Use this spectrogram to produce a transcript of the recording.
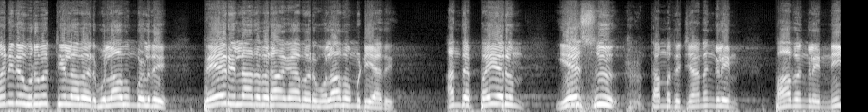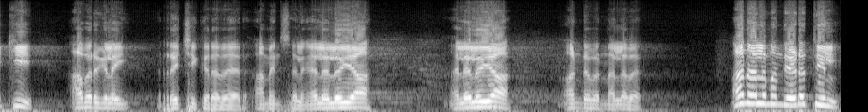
மனித உருவத்தில் அவர் உலாவும் பொழுது பெயர் இல்லாதவராக அவர் உலாவ முடியாது. அந்த பெயரும் இயேசு தமது ஜனங்களின் பாவங்களை நீக்கி அவர்களை ரட்சிக்கிறவர். ஆமென் சொல்லுங்க. அல்லேலூயா. அல்லேலூயா. ஆண்டவர் நல்லவர். ஆனாலும் அந்த இடத்தில்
